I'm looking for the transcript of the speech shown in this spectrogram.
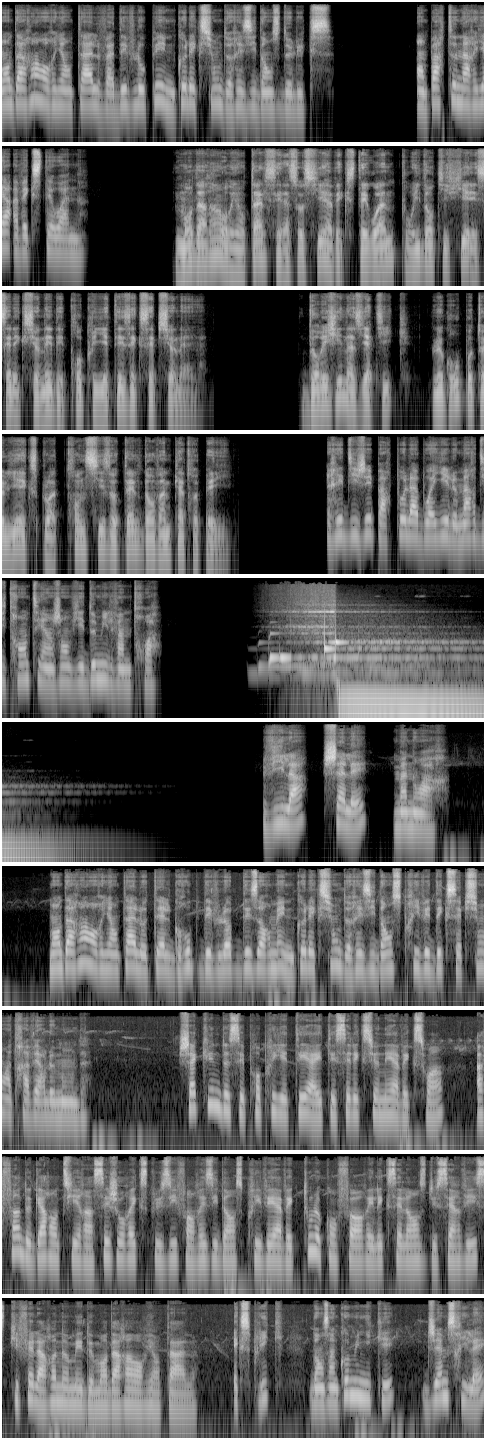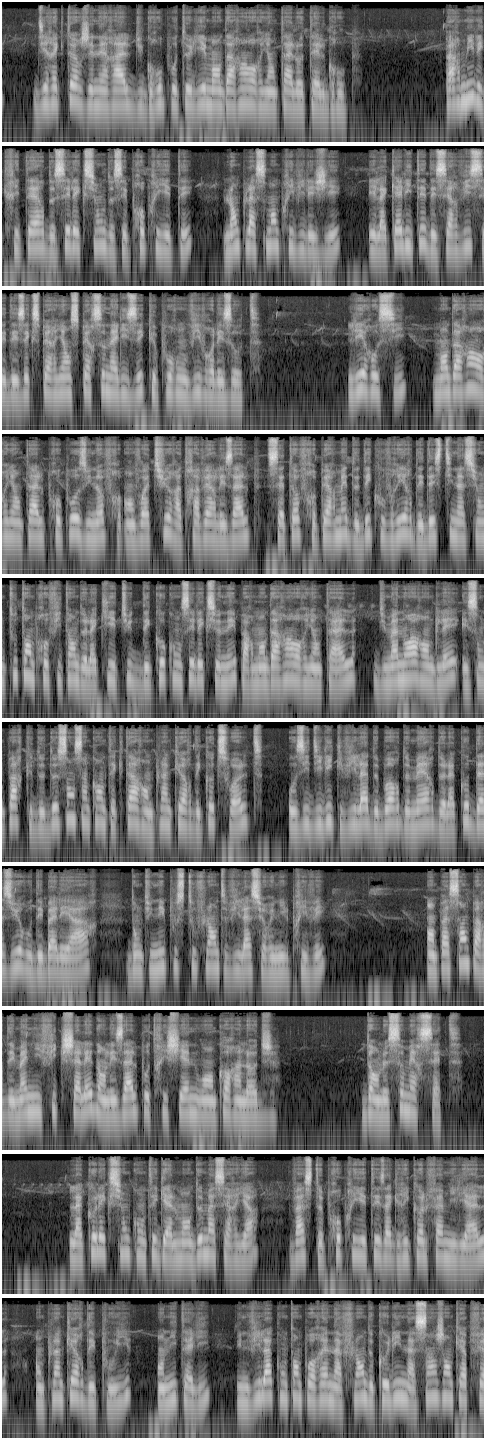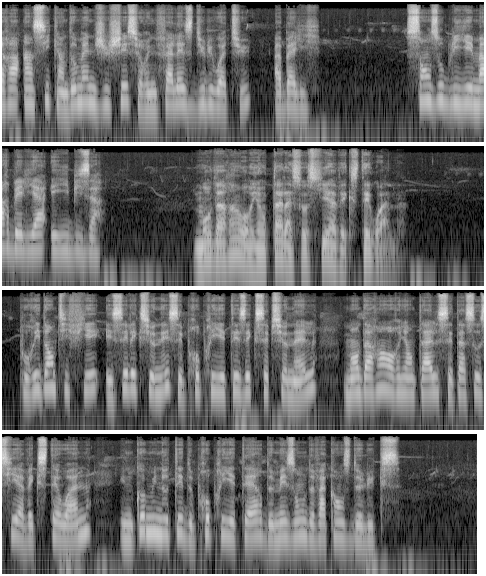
Mandarin Oriental va développer une collection de résidences de luxe. En partenariat avec Stewan. Mandarin Oriental s'est associé avec Stewan pour identifier et sélectionner des propriétés exceptionnelles. D'origine asiatique, le groupe hôtelier exploite 36 hôtels dans 24 pays. Rédigé par Paula Boyer le mardi 31 janvier 2023. Villa, chalet, manoir. Mandarin Oriental Hôtel Group développe désormais une collection de résidences privées d'exception à travers le monde. Chacune de ces propriétés a été sélectionnée avec soin, afin de garantir un séjour exclusif en résidence privée avec tout le confort et l'excellence du service qui fait la renommée de Mandarin Oriental. Explique, dans un communiqué, James Riley, directeur général du groupe hôtelier Mandarin Oriental Hotel Group. Parmi les critères de sélection de ces propriétés, l'emplacement privilégié et la qualité des services et des expériences personnalisées que pourront vivre les hôtes. Lire aussi, Mandarin Oriental propose une offre en voiture à travers les Alpes. Cette offre permet de découvrir des destinations tout en profitant de la quiétude des cocons sélectionnés par Mandarin Oriental, du manoir anglais et son parc de 250 hectares en plein cœur des Cotswolds, aux idylliques villas de bord de mer de la Côte d'Azur ou des Baléares, dont une époustouflante villa sur une île privée, en passant par des magnifiques chalets dans les Alpes autrichiennes ou encore un lodge. Dans le Somerset. La collection compte également deux masserias, vastes propriétés agricoles familiales, en plein cœur des Pouilles, en Italie, une villa contemporaine à flanc de colline à Saint-Jean-Cap-Ferrat ainsi qu'un domaine juché sur une falaise d'Uluwatu, à Bali. Sans oublier Marbella et Ibiza. Mandarin Oriental associé avec Stewan. Pour identifier et sélectionner ces propriétés exceptionnelles, Mandarin Oriental s'est associé avec Stewan, une communauté de propriétaires de maisons de vacances de luxe.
